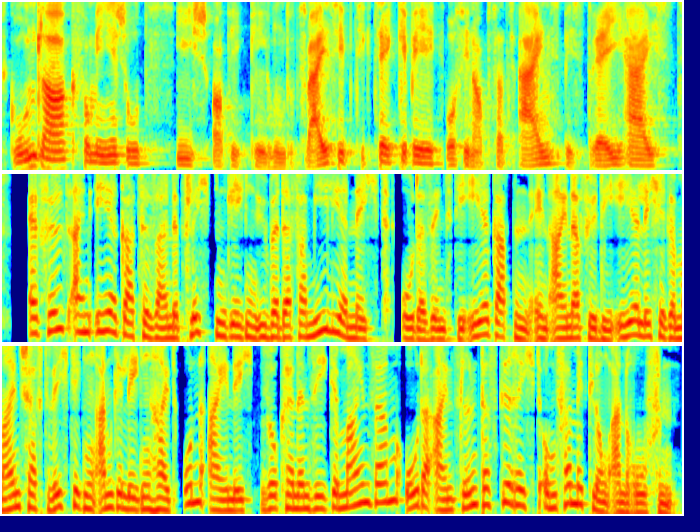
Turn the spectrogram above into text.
Die Grundlage vom Eheschutz ist Artikel 172 ZGB, wo es in Absatz 1 bis 3 heißt, Erfüllt ein Ehegatte seine Pflichten gegenüber der Familie nicht oder sind die Ehegatten in einer für die eheliche Gemeinschaft wichtigen Angelegenheit uneinig, so können sie gemeinsam oder einzeln das Gericht um Vermittlung anrufen.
